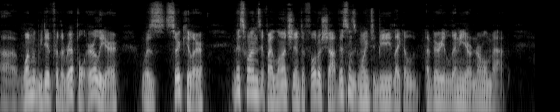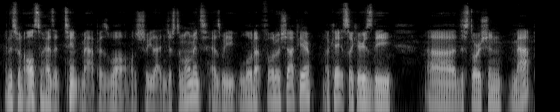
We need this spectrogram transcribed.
uh, one we did for the ripple earlier was circular. And this one's, if I launch it into Photoshop, this one's going to be like a, a very linear normal map. And this one also has a tint map as well. I'll show you that in just a moment as we load up Photoshop here. Okay, so here's the uh, distortion map.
